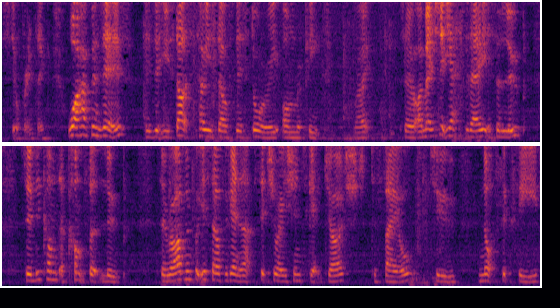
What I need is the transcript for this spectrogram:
still printing. What happens is, is that you start to tell yourself this story on repeat, right? So I mentioned it yesterday, it's a loop. So it becomes a comfort loop. So rather than put yourself again in that situation to get judged, to fail, to not succeed,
